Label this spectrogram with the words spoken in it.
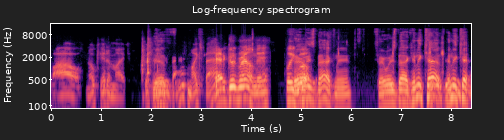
Wow, no kidding, Mike. Good for Yeah. back. Mike's back. Had a good round, man. Played well. Fairway's back, man. Fairway's back. Him and Kev. Him and Kev.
